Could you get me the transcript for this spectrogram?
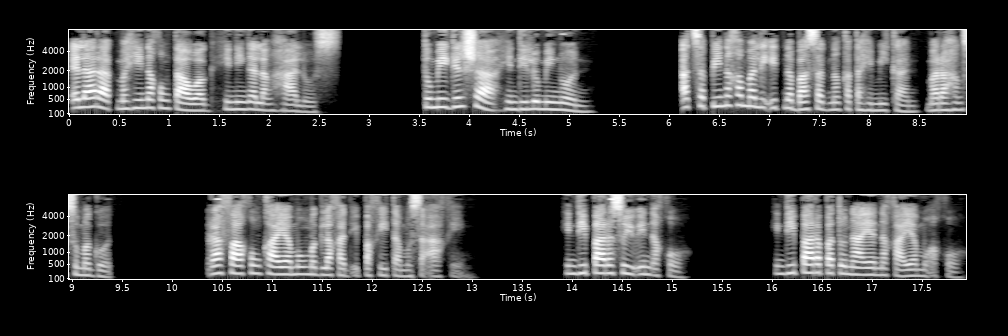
Elarat mahina kong tawag, hininga lang halos. Tumigil siya, hindi lumingon. At sa pinakamaliit na basag ng katahimikan, marahang sumagot. Rafa kung kaya mong maglakad ipakita mo sa akin. Hindi para suyuin ako. Hindi para patunayan na kaya mo ako.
